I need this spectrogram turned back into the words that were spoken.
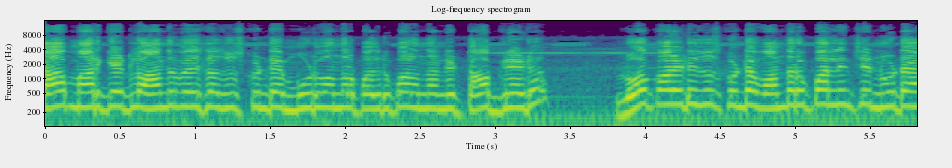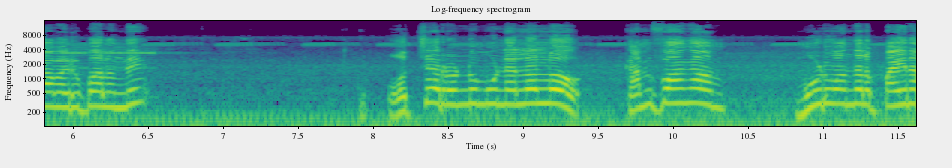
టాప్ మార్కెట్లో ఆంధ్రప్రదేశ్లో చూసుకుంటే మూడు వందల పది రూపాయలు ఉందండి టాప్ గ్రేడ్. లో క్వాలిటీ చూసుకుంటే వంద రూపాయల నుంచి నూట యాభై రూపాయలు ఉంది. వచ్చే రెండు మూడు నెలల్లో కన్ఫామ్గా మూడు వందల పైన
